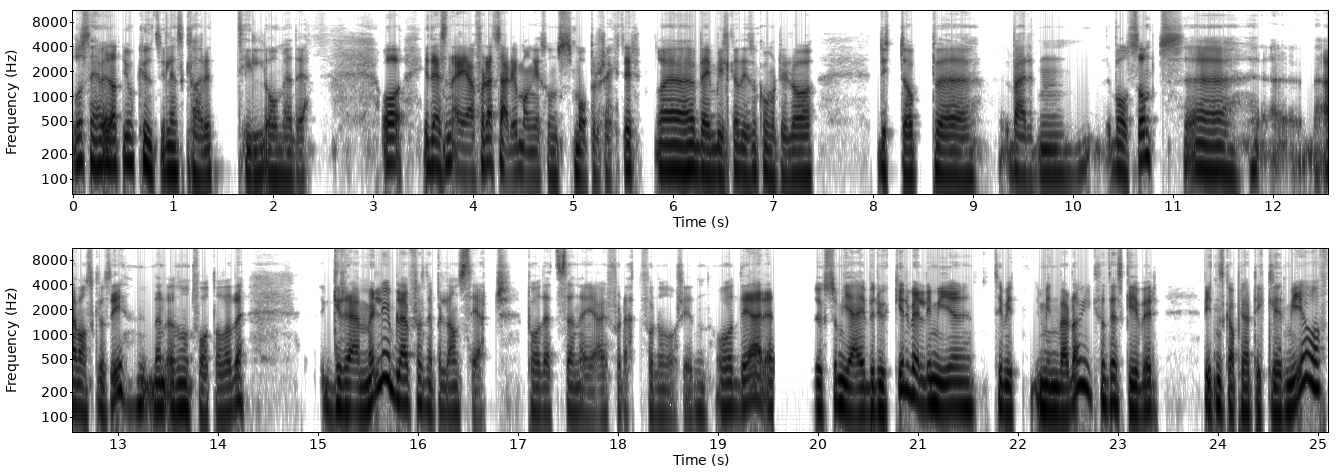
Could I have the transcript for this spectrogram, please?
Og så ser vi at jo, kunstig lens klarer til og med det. Og i det som er for deg, så er det jo mange sånne småprosjekter. Hvem hvilke av de som kommer til å dytte opp eh, verden voldsomt, eh, er vanskelig å si. Det er noen fåtall av det. Grammarly ble f.eks. lansert på That's an AI for that for noen år siden. Og det er et produkt som jeg bruker veldig mye til mitt, min hverdag. Ikke sant? Jeg skriver vitenskapelige artikler mye, og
